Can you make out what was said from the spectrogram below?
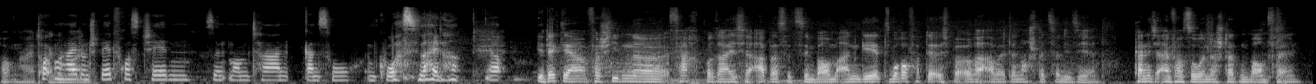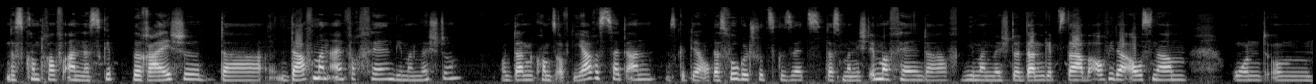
Trockenheit. Trockenheit und Spätfrostschäden sind momentan ganz hoch im Kurs, leider. Ja. Ihr deckt ja verschiedene Fachbereiche ab, was jetzt den Baum angeht. Worauf habt ihr euch bei eurer Arbeit denn noch spezialisiert? Kann ich einfach so in der Stadt einen Baum fällen? Das kommt drauf an. Es gibt Bereiche, da darf man einfach fällen, wie man möchte. Und dann kommt es auf die Jahreszeit an. Es gibt ja auch das Vogelschutzgesetz, dass man nicht immer fällen darf, wie man möchte. Dann gibt es da aber auch wieder Ausnahmen. Und um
